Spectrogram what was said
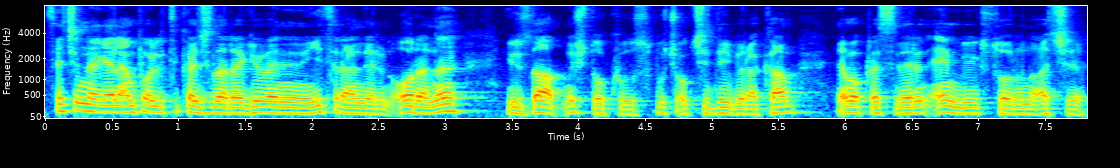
Seçimle gelen politikacılara güvenini yitirenlerin oranı %69. Bu çok ciddi bir rakam. Demokrasilerin en büyük sorunu açığı.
